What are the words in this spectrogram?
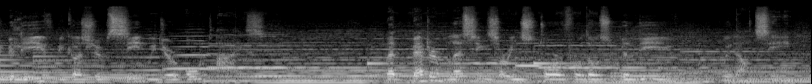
you believe because you've seen with your own eyes. But better blessings are in store for those who believe without seeing.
